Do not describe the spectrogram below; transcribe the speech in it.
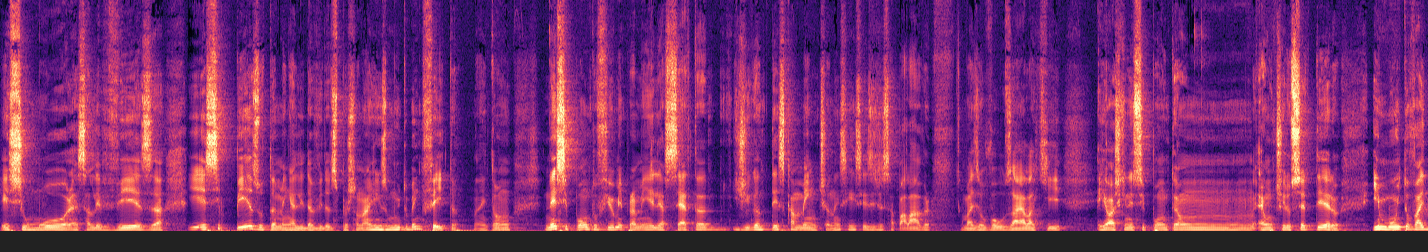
esse humor, essa leveza e esse peso também ali da vida dos personagens muito bem feito, né? Então, nesse ponto o filme para mim ele acerta gigantescamente. Eu nem sei se existe essa palavra, mas eu vou usar ela aqui. E eu acho que nesse ponto é um, é um tiro certeiro. E muito vai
